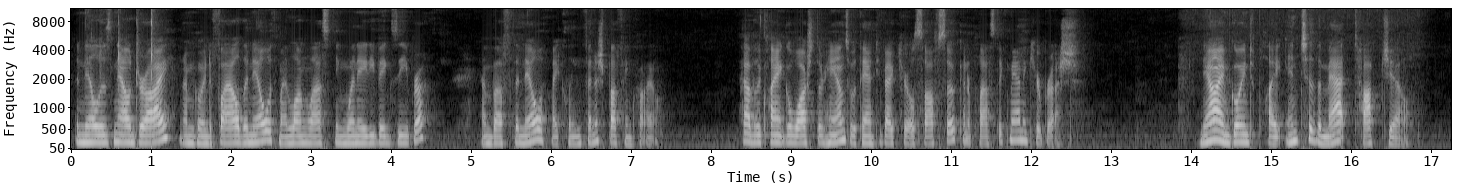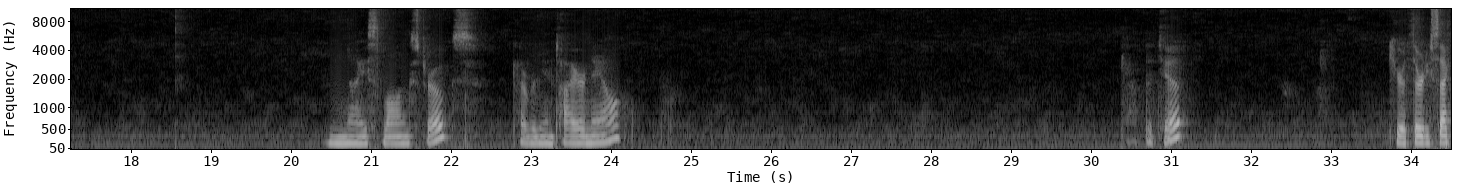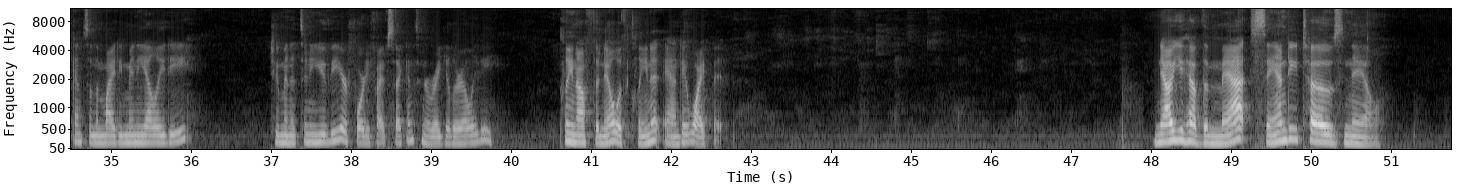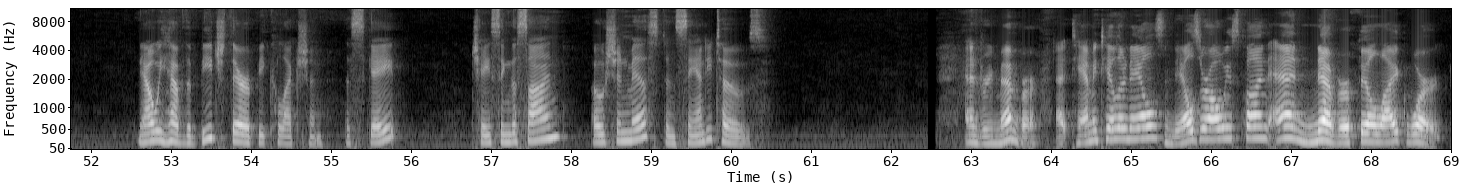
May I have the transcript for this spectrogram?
The nail is now dry, and I'm going to file the nail with my long-lasting 180 Big Zebra and buff the nail with my clean finish buffing file. Have the client go wash their hands with antibacterial soft soak and a plastic manicure brush. Now I'm going to apply into the matte top gel. Nice long strokes. Cover the entire nail. Cap the tip. Cure 30 seconds in the Mighty Mini LED, 2 minutes in a UV or 45 seconds in a regular LED. Clean off the nail with Clean It and a Wipe It. Now you have the matte Sandy Toes nail. Now we have the Beach Therapy Collection. Escape, Chasing the Sun, Ocean Mist, and Sandy Toes. And remember, at Tammy Taylor Nails, nails are always fun and never feel like work.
